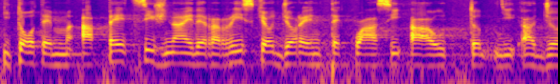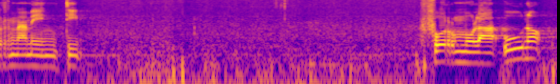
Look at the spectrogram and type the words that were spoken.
i totem a pezzi, Schneider a rischio, Giorente quasi out gli aggiornamenti. Formula 1,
